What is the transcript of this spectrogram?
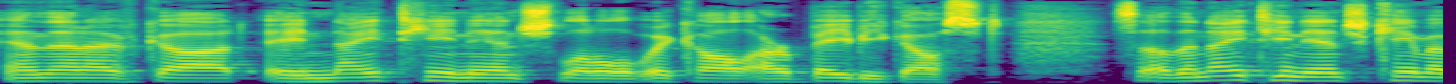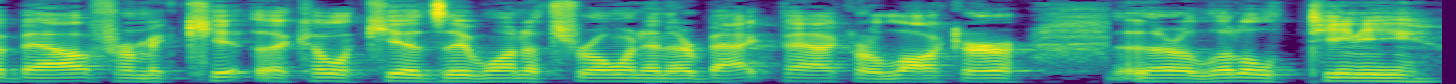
and then I've got a 19 inch little, we call our baby ghost. So the 19 inch came about from a kid, a couple kids. They want to throw one in their backpack or locker. They're little teeny,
